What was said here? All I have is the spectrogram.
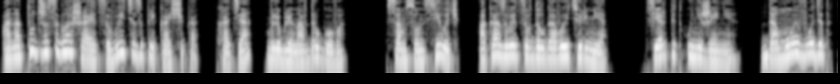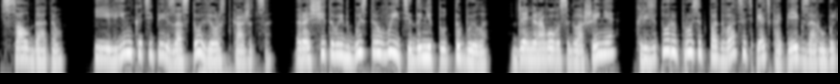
она тут же соглашается выйти за приказчика, хотя влюблена в другого. Самсон Силыч оказывается в долговой тюрьме, терпит унижение. Домой водят с солдатом, и Ильинка теперь за сто верст кажется. Рассчитывает быстро выйти, да не тут-то было. Для мирового соглашения кредиторы просят по 25 копеек за рубль,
